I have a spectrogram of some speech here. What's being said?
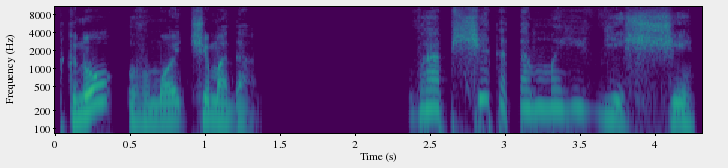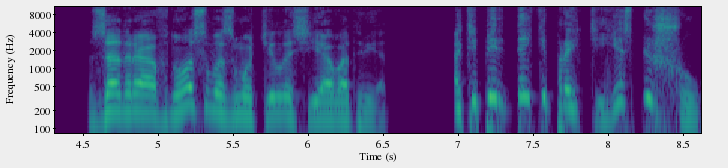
ткнул в мой чемодан. Вообще-то там мои вещи. Задрав нос, возмутилась я в ответ. А теперь дайте пройти, я спешу.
